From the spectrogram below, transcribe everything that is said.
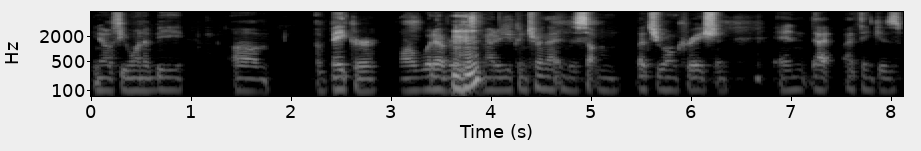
you know. If you want to be um, a baker or whatever, Mhm. it doesn't matter. You can turn that into something that's your own creation, and that I think is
